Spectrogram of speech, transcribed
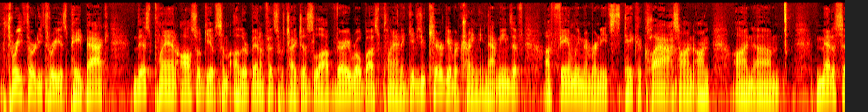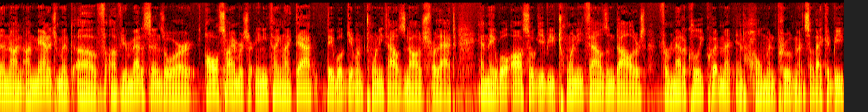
333 is paid back. This plan also gives some other benefits, which I just love. Very robust plan. It gives you caregiver training. That means if a family member needs to take a class on on on um, medicine, on, on management of, of your medicines or Alzheimer's or anything like that, they will give them $20,000 for that. And they will also give you $20,000 for medical equipment and home improvement. So that could be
